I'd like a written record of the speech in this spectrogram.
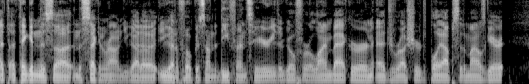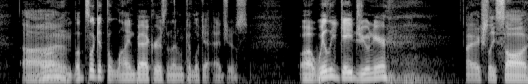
I, th- I think in this uh, in the second round you gotta you gotta focus on the defense here. Either go for a linebacker or an edge rusher to play opposite of Myles Garrett. Uh, Um, let's look at the linebackers, and then we could look at edges. Uh, Willie Gay Jr. I actually saw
